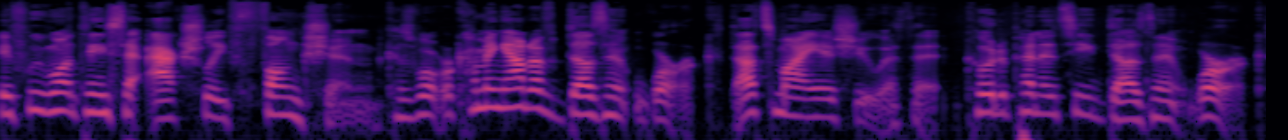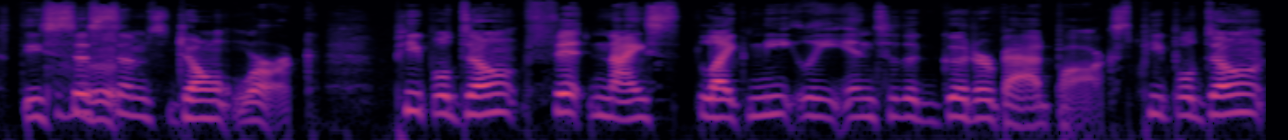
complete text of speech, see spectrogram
if we want things to actually function because what we're coming out of doesn't work. That's my issue with it. Codependency doesn't work. These mm-hmm. systems don't work. People don't fit nice like neatly into the good or bad box. People don't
